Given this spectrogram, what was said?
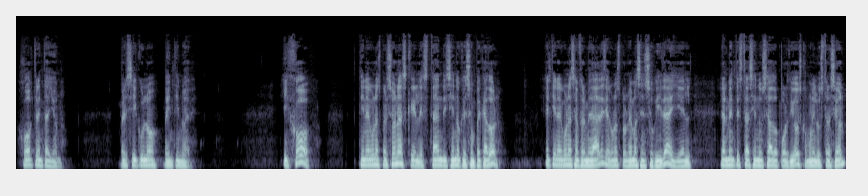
Job 31, versículo 29. Y Job tiene algunas personas que le están diciendo que es un pecador. Él tiene algunas enfermedades y algunos problemas en su vida y él realmente está siendo usado por Dios como una ilustración.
